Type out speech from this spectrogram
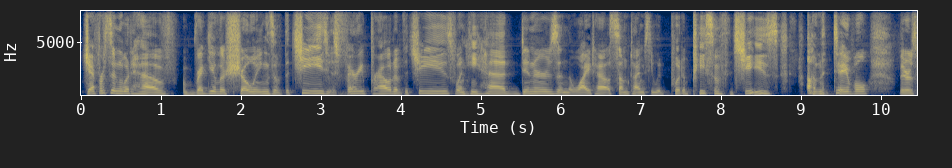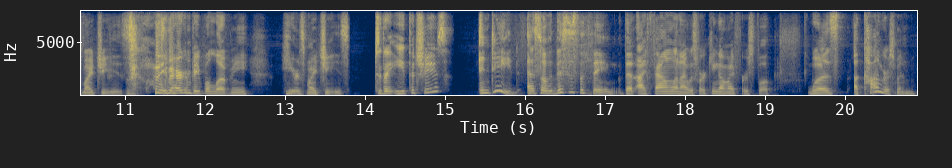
Jefferson would have regular showings of the cheese. He was very proud of the cheese. When he had dinners in the White House, sometimes he would put a piece of the cheese on the table. There's my cheese. the American people love me. Here's my cheese. Do they eat the cheese? Indeed. And so this is the thing that I found when I was working on my first book was a congressman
